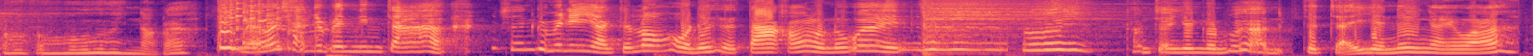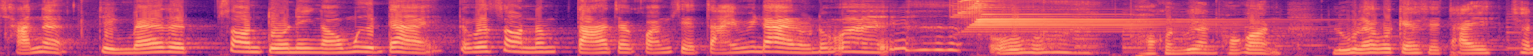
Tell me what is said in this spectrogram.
โอ้ยหนักแล้วถึงแม้ว่าฉันจะเป็นนินจา ฉันก็ไม่ได้อยากจะล่องหนในสายตาเขาหรอกนะเว้ย เฮ้ยทำใจเย็นก่อนเพื่อน จะใจเย็นได้ไงวะ ฉันน่ะ ถึงแม้จะซ่อนตัวในเงามืดได้ แต่ว่าซ่อนน้ำตาจากความเสียใจไม่ได้หรอกนะเว้ย โอ้ยพอก่อนเพื่อนพอก่อน รู้แล้วว่าแกเสียใจ ฉัน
